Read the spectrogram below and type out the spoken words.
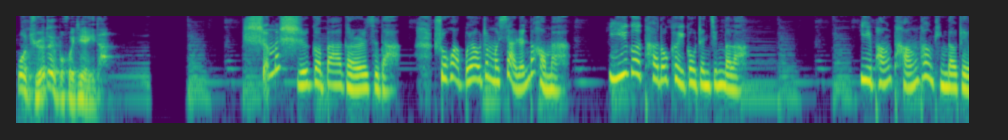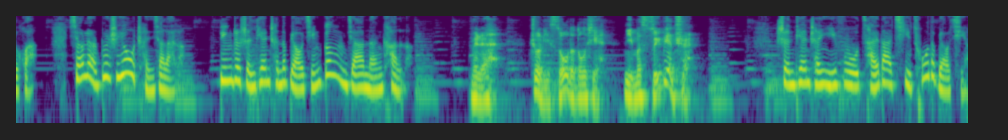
我绝对不会介意的。”什么十个八个儿子的？说话不要这么吓人的好吗？一个他都可以够震惊的了。一旁糖糖听到这话，小脸顿时又沉下来了，盯着沈天辰的表情更加难看了。美人，这里所有的东西你们随便吃。沈天辰一副财大气粗的表情，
